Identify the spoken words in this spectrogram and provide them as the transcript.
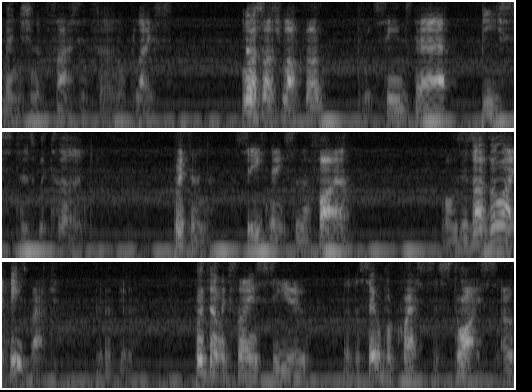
mention of that infernal place. No such luck, though, for it seems their beast has returned. Prithen, seated next to the fire, rolls his eyes. All right, he's back. Good, good. Prithen explains to you that the Silver Crest is thrice, oh,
